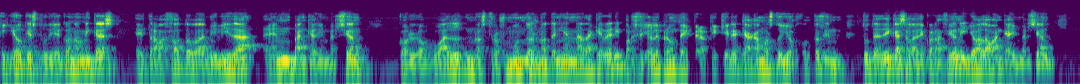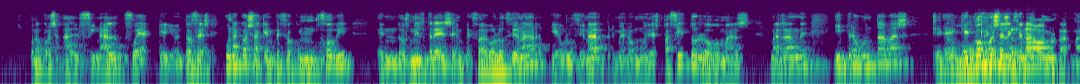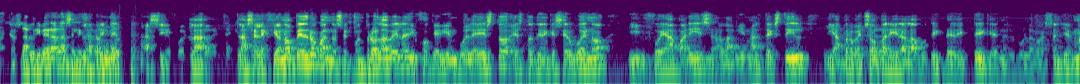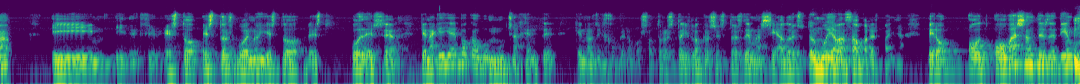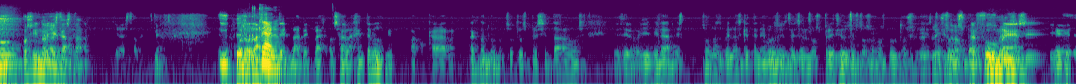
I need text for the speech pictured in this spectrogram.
Y yo que estudié económicas he trabajado toda mi vida en banca de inversión, con lo cual nuestros mundos no tenían nada que ver y por eso yo le pregunté, ¿pero qué quieres que hagamos tú y yo juntos? Tú te dedicas a la decoración y yo a la banca de inversión. Bueno, pues al final fue aquello. Entonces, una cosa que empezó como un hobby, en 2003 empezó a evolucionar y evolucionar, primero muy despacito, luego más, más grande, y preguntabas que, eh, cómo seleccionábamos las marcas. La primera la seleccionamos. así La, la, seleccionó Pedro cuando se encontró la vela y dijo que bien huele esto, esto tiene que ser bueno y fue a París a la Bienal Textil y aprovechó para ir a la boutique de Diptyque en el Boulevard Saint-Germain y, decir, esto, esto es bueno y esto, esto puede ser. Que en aquella época hubo mucha gente que nos dijo, pero vosotros estáis locos, esto es demasiado, esto es muy avanzado para España. Pero o, vas antes de tiempo o si no llegas tarde. Y bueno, la, gente, la, o sea, la gente nos vio a tocar cuando nosotros presentábamos, decir, oye, mira, estas son las velas que tenemos, estos son los precios, estos son los productos, estos son los perfumes. Eh,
